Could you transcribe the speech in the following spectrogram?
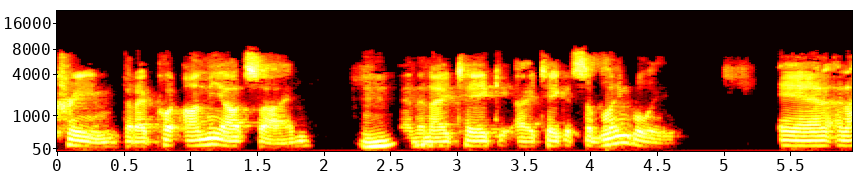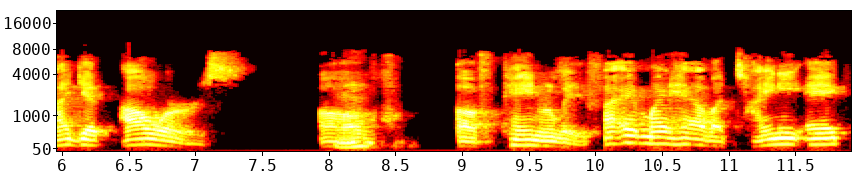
cream that I put on the outside. Mm-hmm. And then I take, I take it sublingually and, and I get hours of, of pain relief. I might have a tiny ache,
